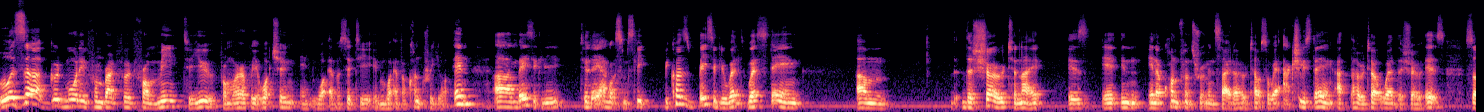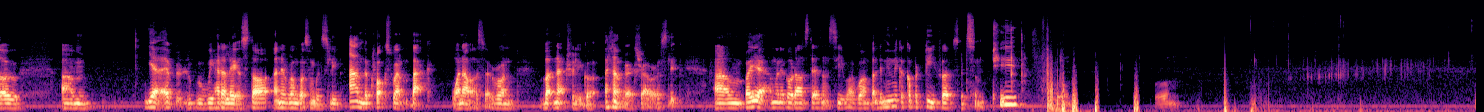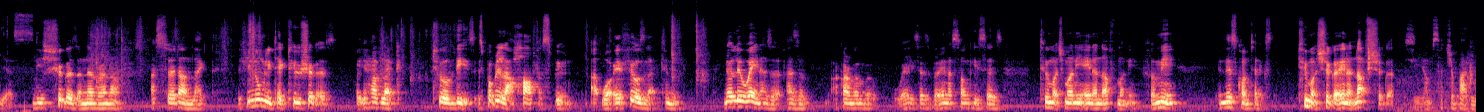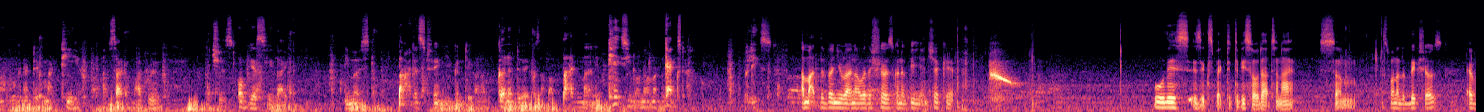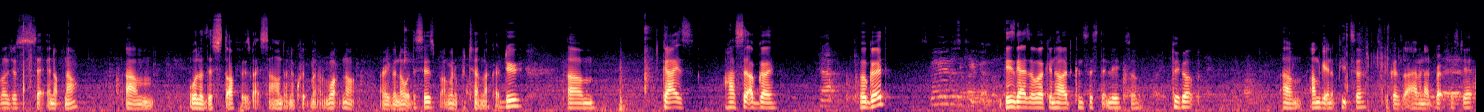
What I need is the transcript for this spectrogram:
What's up? Good morning from Bradford, from me to you, from wherever you're watching, in whatever city, in whatever country you're in. Um, basically, today I got some sleep because basically we're, we're staying. Um, th- the show tonight is in, in in a conference room inside a hotel, so we're actually staying at the hotel where the show is. So, um, yeah, we had a later start and everyone got some good sleep, and the clocks went back one hour, so everyone, but naturally got another extra hour of sleep. Um, but yeah, I'm gonna go downstairs and see want. But let me make a cup of tea first. Get some tea. Boom. Boom. Yes. These sugars are never enough. I swear down, like, if you normally take two sugars, but you have like two of these, it's probably like half a spoon. Uh, what it feels like to me. You know, Lil Wayne has a has a I can't remember where he says, but in a song he says, "Too much money ain't enough money." For me, in this context, too much sugar ain't enough sugar. See, I'm such a bad man. I'm gonna take my tea outside of my room, which is obviously like the most baddest thing you can do, and I'm gonna do it because I'm a bad man. In case you don't know, I'm a gangster. Police. I'm at the venue right now where the show's gonna be, and check it. All this is expected to be sold out tonight. Some, it's one of the big shows. Everyone's just setting up now. Um, all of this stuff is like sound and equipment and whatnot. I don't even know what this is, but I'm gonna pretend like I do. Um, guys, how's setup going? All good? These guys are working hard consistently, so big up. Um, I'm getting a pizza because I haven't had breakfast yet.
